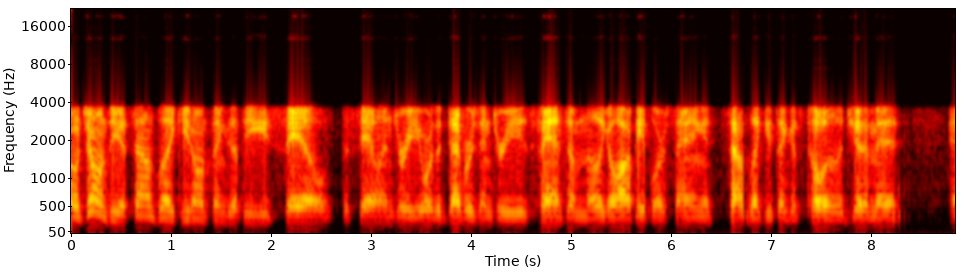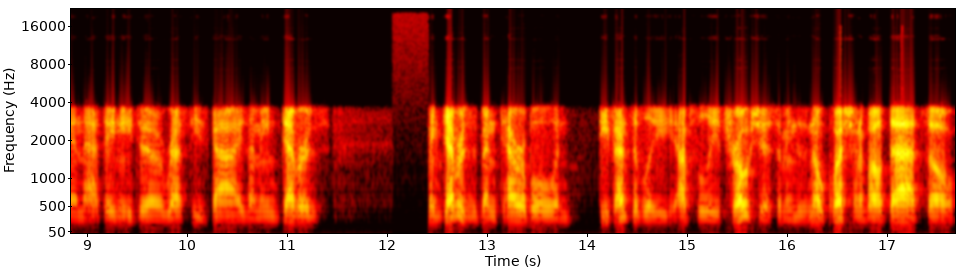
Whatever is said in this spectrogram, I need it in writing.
So Jonesy, it sounds like you don't think that the Sale, the Sale injury or the Devers injury is phantom. Like a lot of people are saying, it sounds like you think it's totally legitimate, and that they need to rest these guys. I mean, Devers, I mean Devers has been terrible and defensively absolutely atrocious. I mean, there's no question about that. So,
